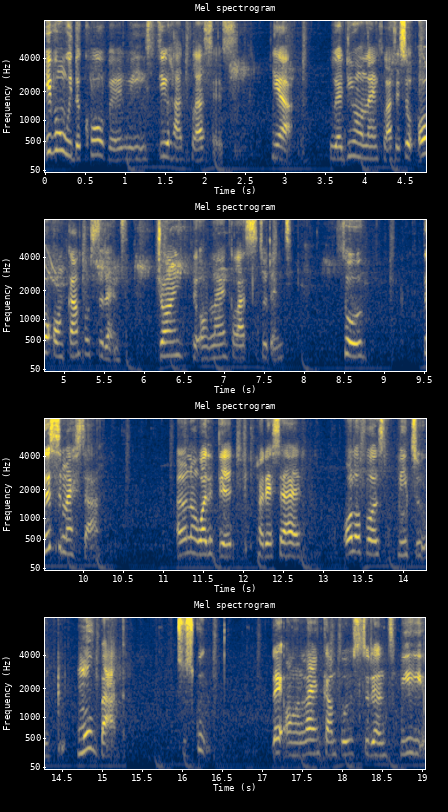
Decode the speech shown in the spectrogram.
even with the COVID, we still had classes. Yeah, we are doing online classes. So all on-campus students joined the online class students. So this semester, I don't know what they did, but they said all of us need to move back to school. Let online campus students be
